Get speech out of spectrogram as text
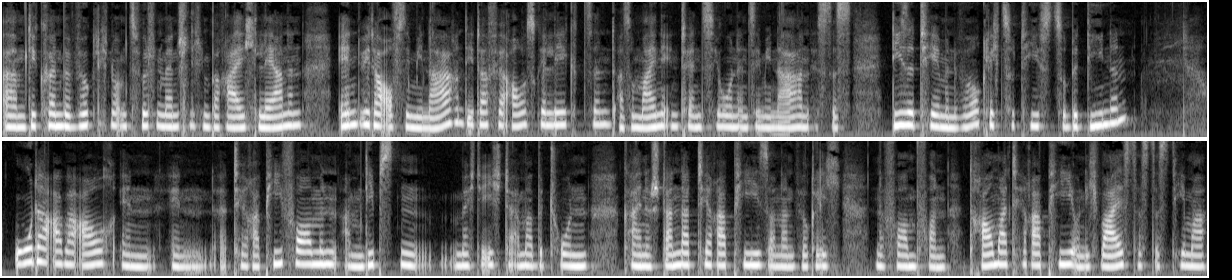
Ähm, die können wir wirklich nur im zwischenmenschlichen Bereich lernen, entweder auf Seminaren, die dafür ausgelegt sind. Also meine Intention in Seminaren ist es, diese Themen wirklich zutiefst zu bedienen oder aber auch in, in äh, Therapieformen. Am liebsten möchte ich da immer betonen, keine Standardtherapie, sondern wirklich eine Form von Traumatherapie. Und ich weiß, dass das Thema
